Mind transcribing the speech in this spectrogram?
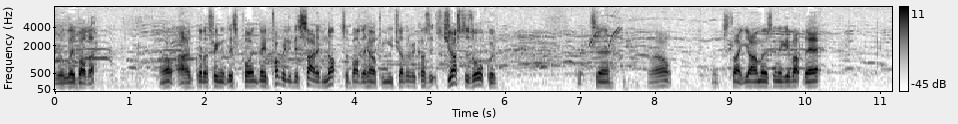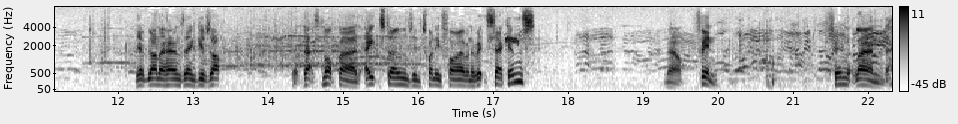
Will bother? Well, I've got a feeling at this point they've probably decided not to bother helping each other because it's just as awkward. But, uh, well, looks like Jarmo's going to give up there. Yep, Hams then gives up. But that's not bad. Eight stones in 25 and a bit seconds. Now, Finn. Finland.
